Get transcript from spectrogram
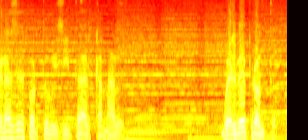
Gracias por tu visita al canal. Vuelve pronto.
